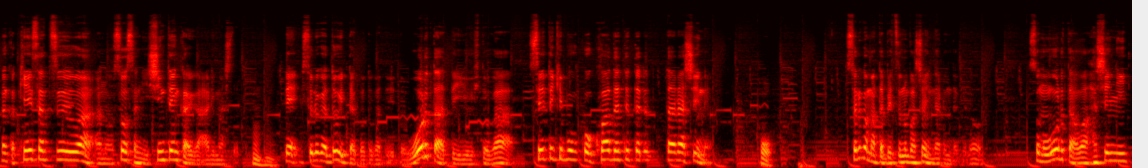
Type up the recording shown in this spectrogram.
なんか警察はあの捜査に新展開がありました。う。で、それがどういったことかというと、ウォルターっていう人が性的暴行を企ててたらしいのよ。ほう。それがまた別の場所になるんだけど、そのウォルターは橋に、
